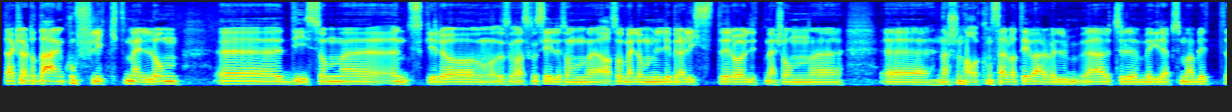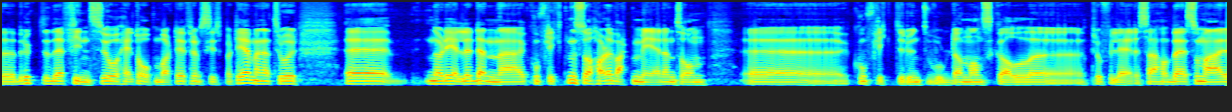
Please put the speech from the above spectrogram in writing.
Det er klart at det er en konflikt mellom Eh, de som eh, ønsker å hva skal si, liksom, altså Mellom liberalister og litt mer sånn eh, nasjonalkonservative er det vel et begrep som er blitt brukt. Det finnes jo helt åpenbart i Fremskrittspartiet, men jeg tror når det gjelder denne konflikten, så har det vært mer en sånn Eh, konflikter rundt hvordan man skal eh, profilere seg. Og Det som er,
